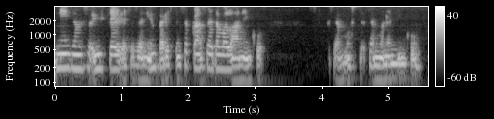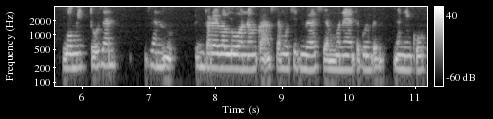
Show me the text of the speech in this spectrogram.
niin semmoisessa yhteydessä sen ympäristönsä kanssa ja tavallaan niin kuin semmoista, semmoinen niin kuin lomittuu sen, sen ympäröivän luonnon kanssa, mutta sitten myös semmoinen, että kuinka ne niin kuin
